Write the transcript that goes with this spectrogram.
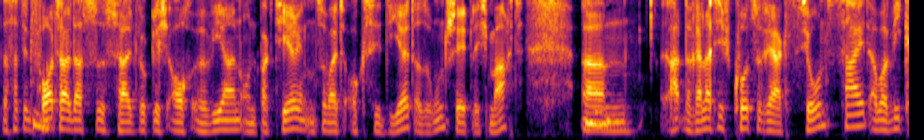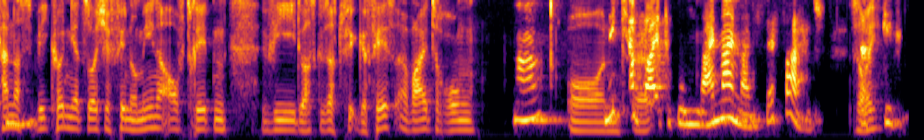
das hat den mhm. Vorteil, dass es halt wirklich auch äh, Viren und Bakterien und so weiter oxidiert, also unschädlich macht. Mhm. Ähm, hat eine relativ kurze Reaktionszeit, aber wie kann das, mhm. wie können jetzt solche Phänomene auftreten, wie du hast gesagt, Gefäßerweiterung, Mhm. Und, Nicht äh, Erweiterung, nein, nein, nein, das wäre falsch. Sorry? Dass die,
